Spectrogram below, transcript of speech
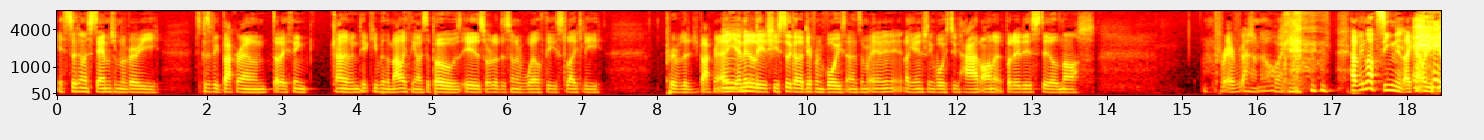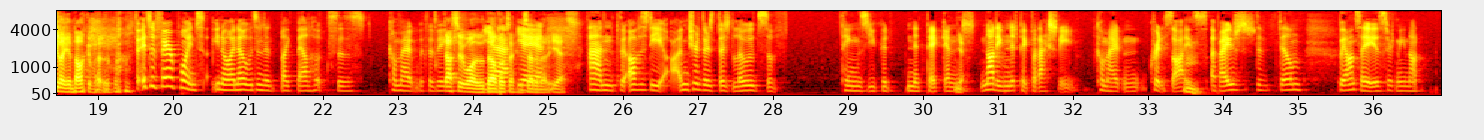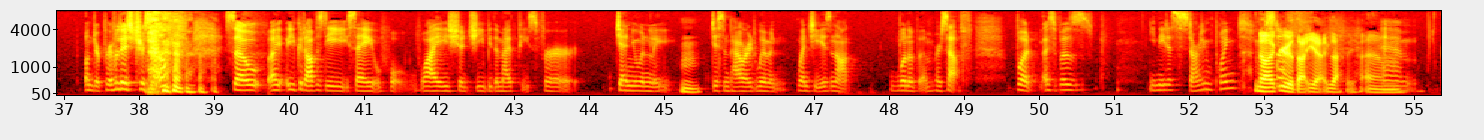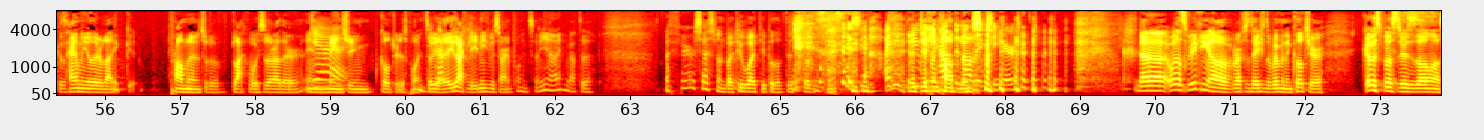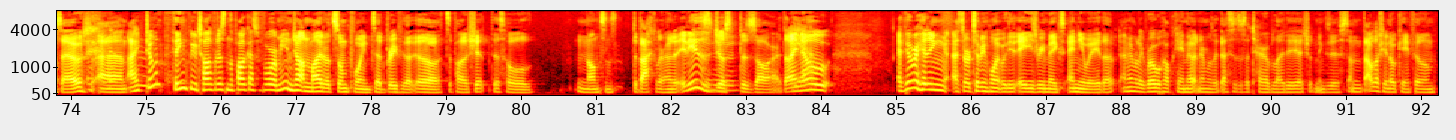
it still kind of stems from a very specific background that I think kind of in keeping the Malick thing, I suppose, is sort of this kind of wealthy, slightly privileged background. And Mm. admittedly, she's still got a different voice and it's a, like an interesting voice to have on it, but it is still not for every. I don't know. Like, having not seen it, I can't really feel I can talk about it. But it's a fair point you know I know isn't it like Bell Hooks has come out with a big that's what it was. Bell Yeah, Hooks actually yeah, said yeah. about it. Yes. and obviously i'm sure there's there's loads of things you could nitpick and Yeah. not even nitpick but actually come out and criticize Hmm. about the film beyonce is certainly not underprivileged herself so I, you could obviously say wh- why should she be the mouthpiece for genuinely Mm. disempowered women when she is not one of them herself but i suppose you need a starting point. No, I agree with that. Yeah, exactly. Um, Because how many other like prominent sort of black voices are there in Yeah. mainstream culture at this point? So yeah, Exactly. exactly. It needs to be a starting point. So yeah, I think that's a a fair assessment by two Mm. white people of this. Of this. it, yeah. I think In a different really have continent. the knowledge here. Uh, well, speaking of representations of women in culture, Ghostbusters is almost out, and I don't think we've talked about this in the podcast before. Me and John might have at some point said briefly that oh, it's a pile of shit. This whole nonsense debacle around it. It is Mhm. just bizarre. That I Yeah. know. I feel we're hitting a sort of tipping point with these '80s remakes anyway. That I remember, like RoboCop came out, and everyone was like, "This is just a terrible idea. It shouldn't exist." And that was actually an okay film.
